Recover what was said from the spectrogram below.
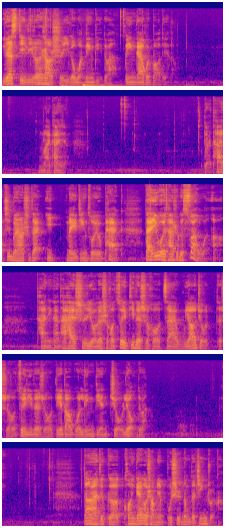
，USD 理论上是一个稳定币，对吧？不应该会暴跌的。我们来看一下，对，它基本上是在一美金左右，pack 但因为它是个算稳啊。它你看，它还是有的时候最低的时候，在五幺九的时候最低的时候跌到过零点九六，对吧？当然，这个 CoinGecko 上面不是那么的精准啊，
